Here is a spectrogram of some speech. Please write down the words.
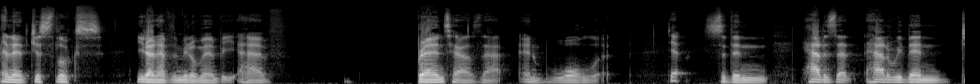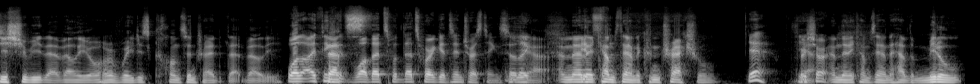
and it just looks. You don't have the middleman, but you have brands house that and wall it. Yep. So then, how does that? How do we then distribute that value, or have we just concentrated that value? well i think That's- that, well that's what that's where it gets interesting so like yeah, and then it comes down to contractual yeah for yeah, sure and then it comes down to how the middle,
